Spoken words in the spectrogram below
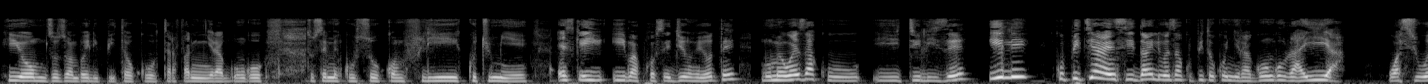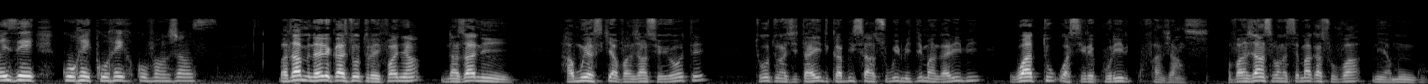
hiyo mzozo ambayo ilipita huko tarafani Nyiragongo, tuseme kuhusu conflit coutumier, eske hii- maprocedure yote mumeweza kuitilize? Ili kupitia incident iliweza kupita huko Nyiragongo, raia wasiweze kurecourir ku vengeance? madame na ile kazi tu tunaifanya nadhani hamuyasikia vengeance yoyote. Tuko tunajitahidi kabisa asubuhi midi magharibi watu wasirekuriri ku vengeance vengeance wanasemaka suva ni ya mungu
